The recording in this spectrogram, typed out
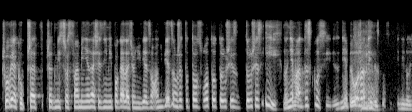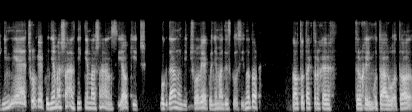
Człowieku, przed, przed mistrzostwami nie da się z nimi pogadać, oni wiedzą, oni wiedzą, że to, to złoto to już, jest, to już jest ich, no nie ma dyskusji, nie było żadnej dyskusji z tymi ludźmi. Nie, człowieku, nie ma szans, nikt nie ma szans. Jokic, Bogdanowicz, człowieku, nie ma dyskusji. No to, no to tak trochę, trochę im utarło to.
